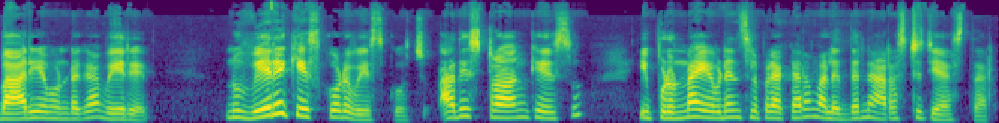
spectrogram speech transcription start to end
భార్య ఉండగా వేరేది. నువ్వు వేరే కేసు కూడా వేసుకోవచ్చు. అది స్ట్రాంగ్ కేసు. ఇప్పుడున్న ఎవిడెన్స్ల ప్రకారం వాళ్ళిద్దరిని అరెస్ట్ చేస్తారు.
